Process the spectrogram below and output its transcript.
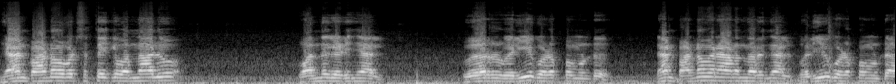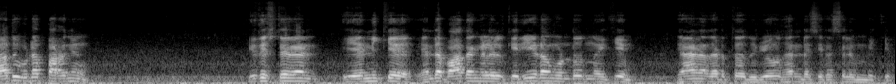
ഞാൻ പാണ്ഡവപക്ഷത്തേക്ക് വന്നാലോ? വന്നു കഴിഞ്ഞാൽ വേറൊരു വലിയ കുഴപ്പമുണ്ട്. ഞാൻ പാണ്ഡവനാണെന്നറിഞ്ഞാൽ വലിയ കുഴപ്പമുണ്ട്. അതിവിടെ പറഞ്ഞു യുധിഷ്ഠിരൻ എനിക്ക് എന്റെ പാദങ്ങളിൽ കിരീടം കൊണ്ടുവന്ന് വയ്ക്കും. ഞാനതെടുത്ത് ദുര്യോധനന്റെ ശിരസിലും വയ്ക്കും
